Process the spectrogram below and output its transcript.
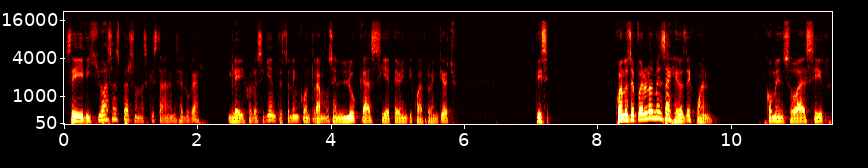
se dirigió a esas personas que estaban en ese lugar y le dijo lo siguiente, esto lo encontramos en Lucas 7, 24, 28. Dice, cuando se fueron los mensajeros de Juan, comenzó a decir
